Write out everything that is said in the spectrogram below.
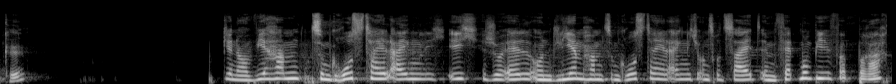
Okay. Genau, wir haben zum Großteil eigentlich, ich, Joel und Liam haben zum Großteil eigentlich unsere Zeit im Fettmobil verbracht,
